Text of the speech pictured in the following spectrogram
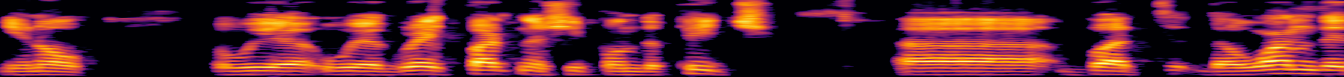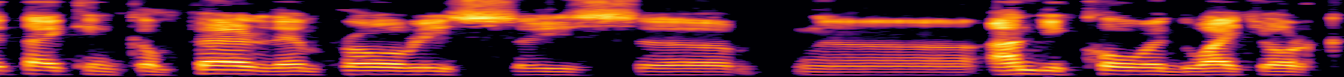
You know, we are, we're a great partnership on the pitch. Uh, but the one that I can compare them probably is, is uh, uh Andy Cole and Dwight Yorke.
